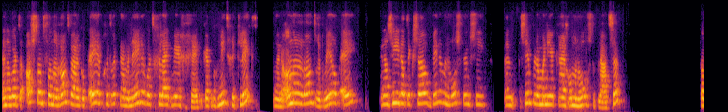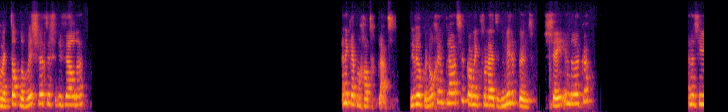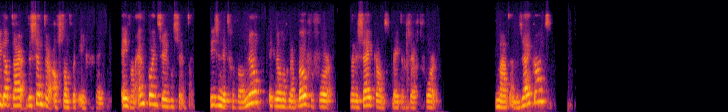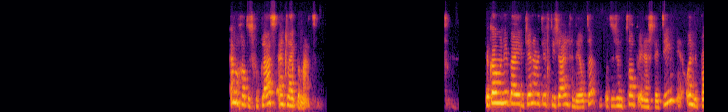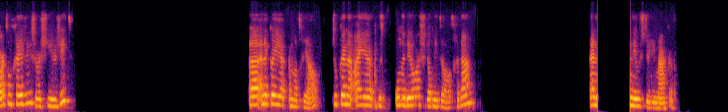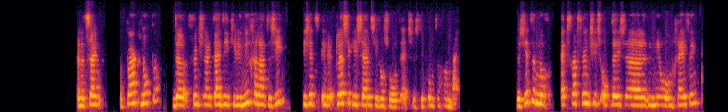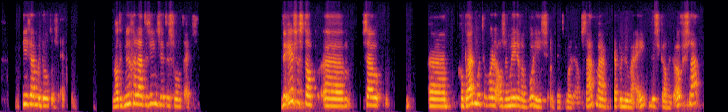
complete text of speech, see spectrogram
En dan wordt de afstand van de rand waar ik op E heb gedrukt naar beneden, wordt gelijk weergegeven. Ik heb nog niet geklikt. Naar de andere rand druk weer op E. En dan zie je dat ik zo binnen mijn holsfunctie een simpele manier krijg om een hols te plaatsen. Ik kan met tab nog wisselen tussen die velden. En ik heb mijn gat geplaatst. Nu wil ik er nog een plaatsen. Kan ik vanuit het middenpunt C indrukken. En dan zie je dat daar de centerafstand wordt ingegeven. E van endpoint, C van center. Die is in dit geval 0. Ik wil nog naar boven voor, naar de zijkant, beter gezegd, voor maat aan de zijkant. En mijn gat is geplaatst en gelijk bemaat. Dan komen we nu bij het Generative Design gedeelte. Dat is een tab in ST10 in de partomgeving, zoals je hier ziet. Uh, en dan kun je een materiaal toekennen aan je onderdeel als je dat niet al had gedaan. En een nieuwe studie maken. En het zijn een paar knoppen. De functionaliteit die ik jullie nu ga laten zien, die zit in de classic licentie van Solid Edge. Dus die komt er gewoon bij. Er zitten nog extra functies op deze nieuwe omgeving. Die zijn bedoeld als add Wat ik nu ga laten zien zit in Solid Edge. De eerste stap uh, zou uh, gebruikt moeten worden als er meerdere bodies op dit model staat. Maar ik heb er nu maar één, dus die kan ik overslaan.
